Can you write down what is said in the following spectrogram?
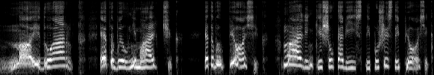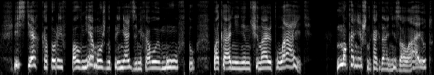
Но Эдуард — это был не мальчик, это был песик. Маленький, шелковистый, пушистый песик, из тех, которые вполне можно принять за меховую муфту, пока они не начинают лаять. Но, конечно, когда они залают,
